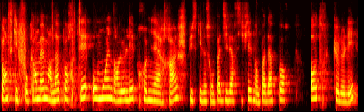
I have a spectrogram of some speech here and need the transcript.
pensent qu'il faut quand même en apporter au moins dans le lait première rage, puisqu'ils ne sont pas diversifiés, n'ont pas d'apport autre que le lait.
